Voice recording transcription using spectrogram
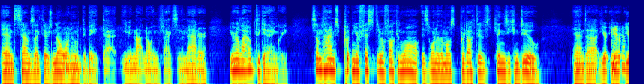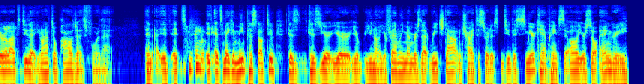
and sounds like there's no one who would Mhm. debate that, even not knowing the facts of the matter. You're allowed to get angry. Sometimes putting your fist through a fucking wall is one of the most productive things you can do, and uh, you're you're you're allowed to do that. You don't have to apologize for that. And it, it's it, it's making me pissed off too because because your your your you know your family members that reached out and tried to sort of do this smear campaign to say oh you're so angry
